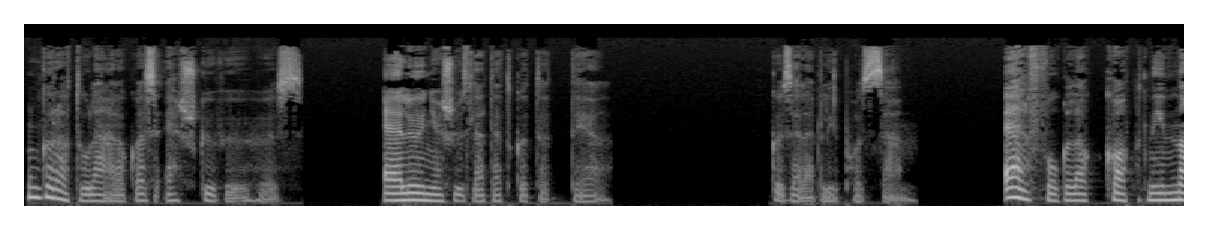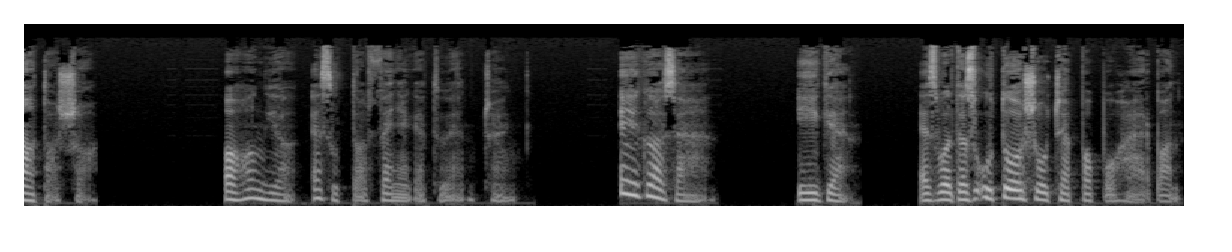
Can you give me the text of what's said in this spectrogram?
Gratulálok az esküvőhöz. Előnyös üzletet kötöttél. Közelebb lép hozzám. El foglak kapni, Natasa. A hangja ezúttal fenyegetően cseng. Igazán? Igen, ez volt az utolsó csepp a pohárban.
